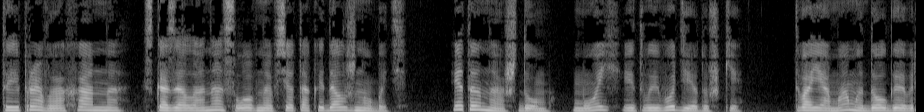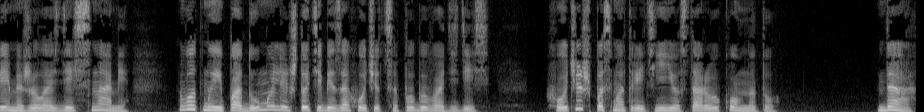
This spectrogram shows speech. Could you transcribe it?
«Ты права, Ханна», — сказала она, словно все так и должно быть. «Это наш дом, мой и твоего дедушки. Твоя мама долгое время жила здесь с нами, вот мы и подумали, что тебе захочется побывать здесь. Хочешь посмотреть ее старую комнату?» «Да»,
